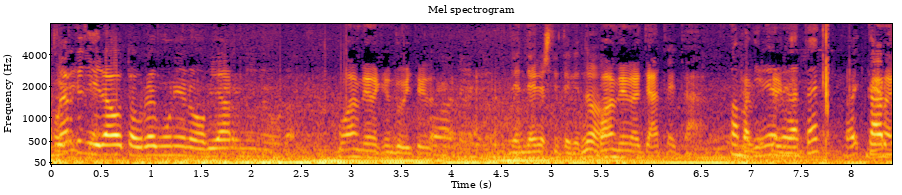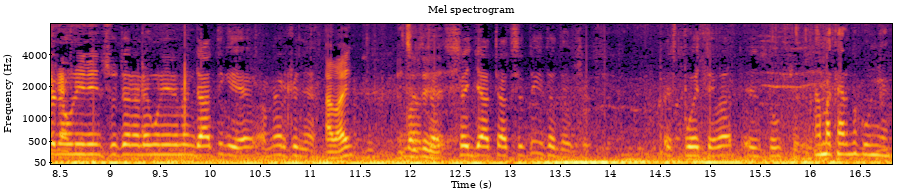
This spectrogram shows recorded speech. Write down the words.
Amerkin irao eta urren gunien o biharren nien Joan dena kendu ditela. den den ez diteke, no? Joan dena jate eta... Pama dire regatak. Bai, Karben egunin intzuten ere egunin hemen jatik, eh, Amerkin. Ah, bai? Ez Ba, Zei jate atzetik eta dauzet. Ez puete bat, ez dauzet. Ama karmak unien.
